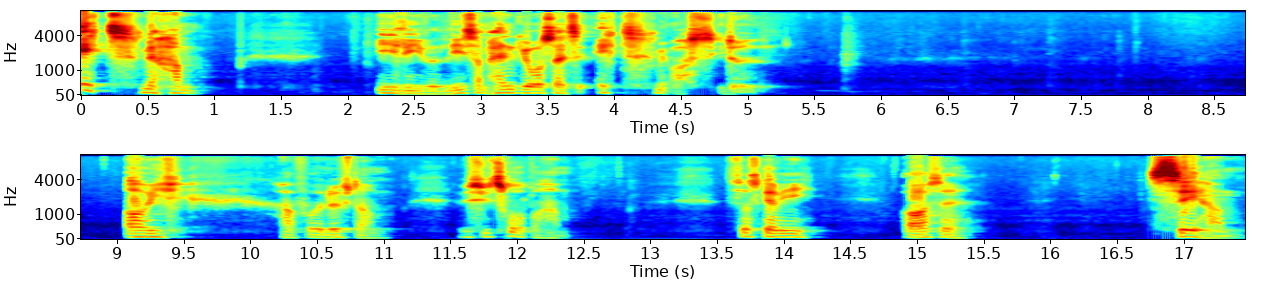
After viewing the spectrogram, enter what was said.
ét med ham i livet, ligesom han gjorde sig til ét med os i døden. Og vi har fået løfter om, hvis vi tror på ham, så skal vi også se ham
